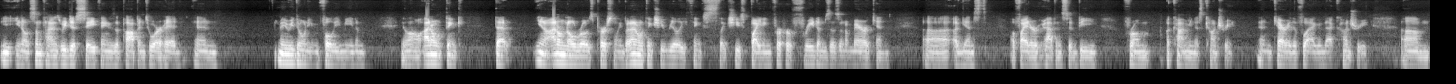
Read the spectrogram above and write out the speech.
you know, sometimes we just say things that pop into our head, and maybe don't even fully mean them. You know, I don't think that you know, I don't know Rose personally, but I don't think she really thinks like she's fighting for her freedoms as an American uh, against a fighter who happens to be from a communist country and carry the flag of that country. Um,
